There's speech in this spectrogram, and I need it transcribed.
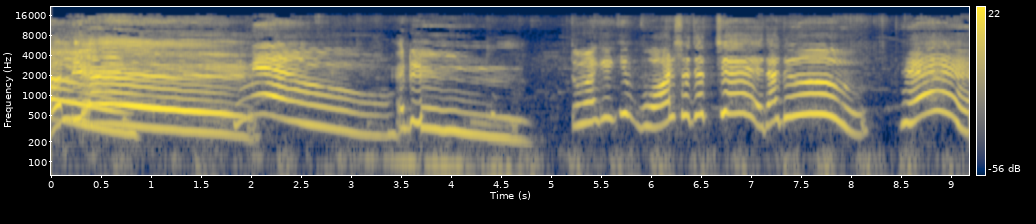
হলি হলি আরে তোমাকে বর সাজাচ্ছে দাদু। হ্যাঁ।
